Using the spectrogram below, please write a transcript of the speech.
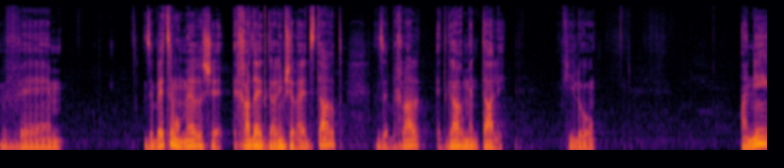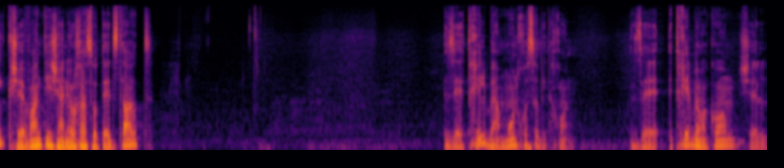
וזה בעצם אומר שאחד האתגרים של ההדסטארט זה בכלל אתגר מנטלי. כאילו, אני, כשהבנתי שאני הולך לעשות הדסטארט, זה התחיל בהמון חוסר ביטחון. זה התחיל במקום של,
